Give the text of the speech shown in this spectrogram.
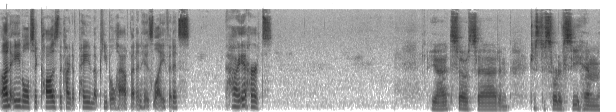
unable to cause the kind of pain that people have been in his life, and it's ah, it hurts. Yeah, it's so sad and just to sort of see him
